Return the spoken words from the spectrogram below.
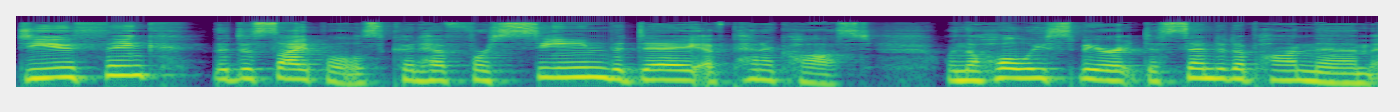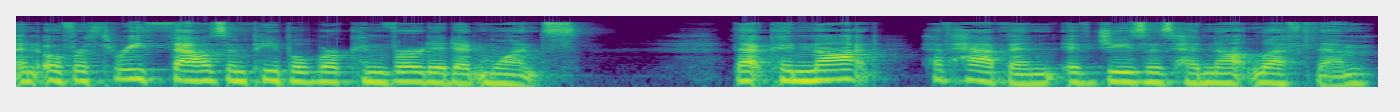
Do you think the disciples could have foreseen the day of Pentecost when the Holy Spirit descended upon them and over 3,000 people were converted at once? That could not have happened if Jesus had not left them?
